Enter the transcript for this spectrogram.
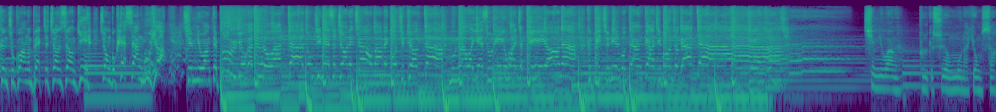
근초광은 백제 전성기 정복 해상 무역. 침유왕 때 불교가 들어왔다. 동진에서 전해져 맘에 꽃이 폈다. 문화와 예술이 활짝 피어나. 그 빛은 일본 땅까지 번져갔다. 침유왕은 불교 수용 문화 용성.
